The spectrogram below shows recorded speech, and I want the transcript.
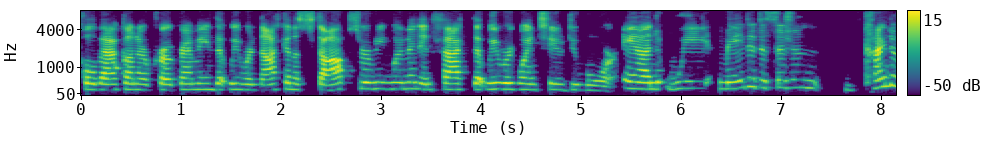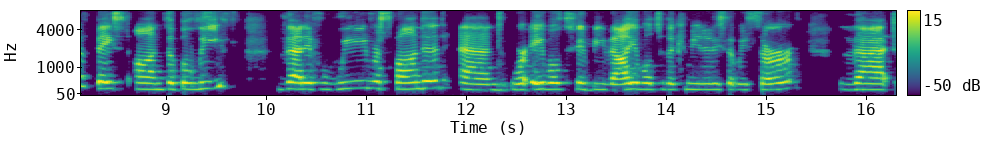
pull back on our programming, that we were not going to stop serving women. In fact, that we were going to do more. And we made a decision kind of based on the belief that if we responded and were able to be valuable to the communities that we serve, that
